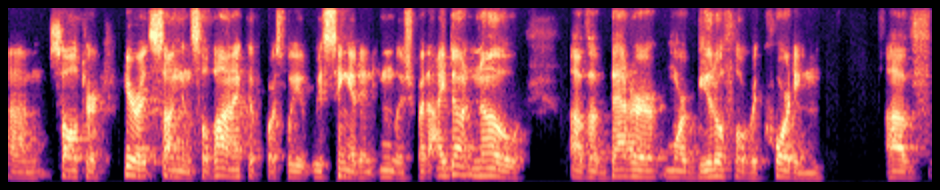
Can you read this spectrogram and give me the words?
um, Psalter. Here it's sung in Slavonic. Of course, we, we sing it in English, but I don't know of a better, more beautiful recording of,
